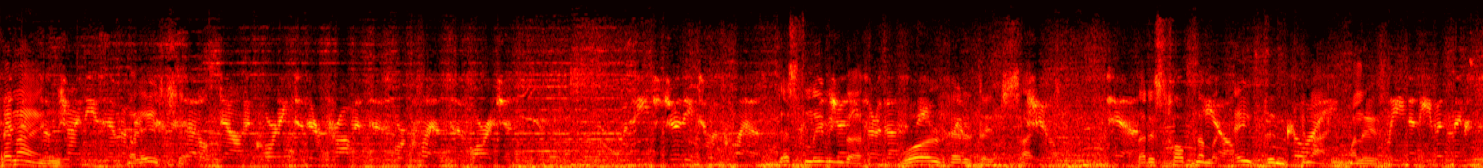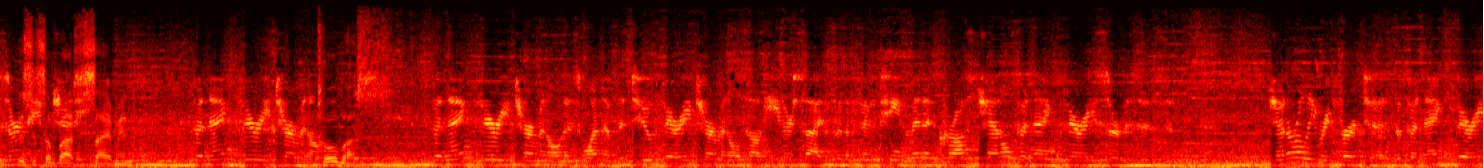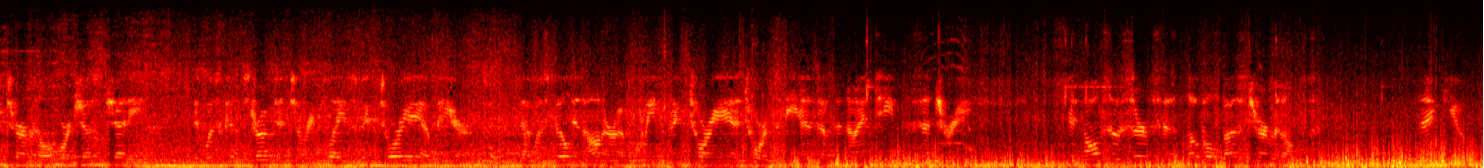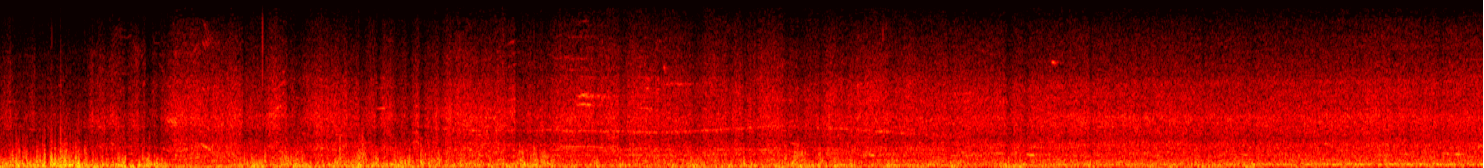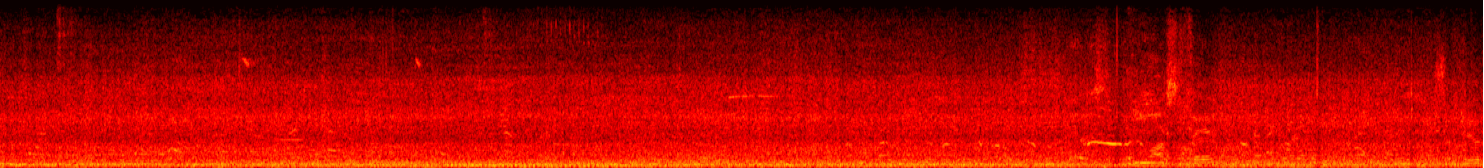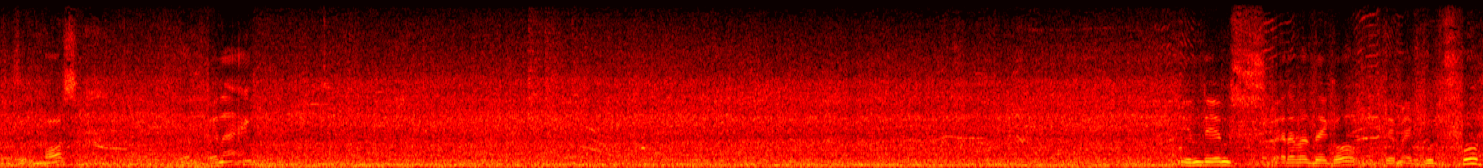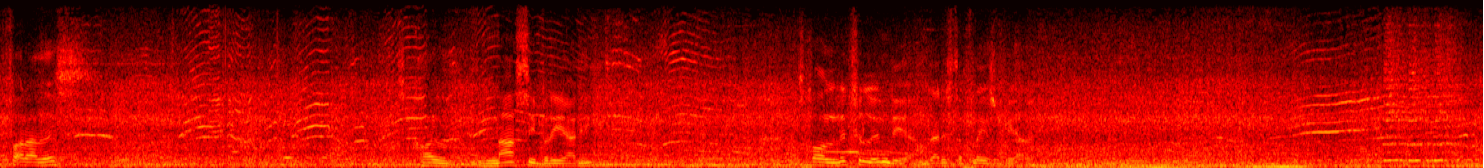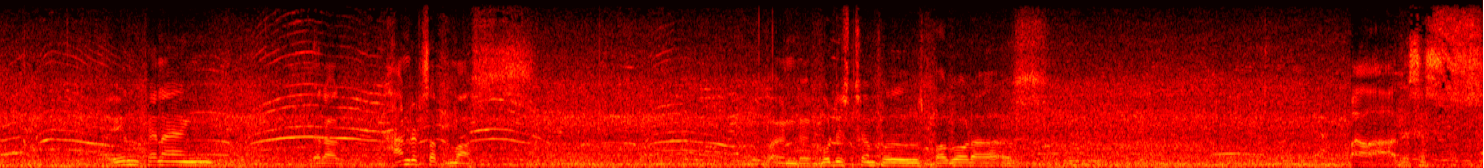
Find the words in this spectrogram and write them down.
Penang, Descendants of Chinese immigrants Malaysia. settled down according to their provinces or clans of origin. With each jetty to a clan, Just leaving the World Heritage Site. That is top number Keo, 8 in Kauai, Penang, Malaysia. Lead and even mixed This is a bus, jetty. I mean, Penang Ferry Terminal. tour bus. Penang Ferry Terminal is one of the two ferry terminals on either side for the 15-minute cross-channel Penang ferry services. Referred to as the Penang Ferry Terminal or just jetty, it was constructed to replace Victoria Pier, that was built in honor of Queen Victoria towards the end of the 19th century. It also serves as local bus terminals. Thank you. Mosque there. It's a beautiful mosque in Penang. Indians, wherever they go, they make good food for others. It's called nasi biryani. It's called Little India. and That is the place we are. In Penang, there are hundreds of mosques and Buddhist temples, pagodas. Ah, this is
